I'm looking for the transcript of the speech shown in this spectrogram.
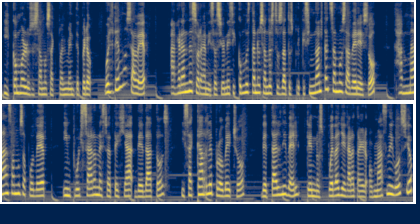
y cómo los usamos actualmente. Pero voltemos a ver a grandes organizaciones y cómo están usando estos datos, porque si no alcanzamos a ver eso, jamás vamos a poder impulsar una estrategia de datos y sacarle provecho de tal nivel que nos pueda llegar a traer o más negocio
